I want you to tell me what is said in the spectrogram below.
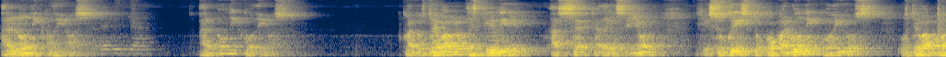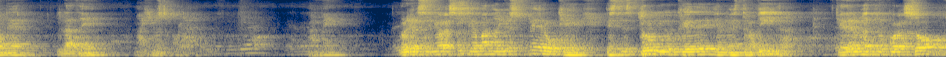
al único Dios. Al único Dios. Cuando usted va a escribir acerca del Señor Jesucristo como el único Dios, usted va a poner la D mayúscula. Amén. Gloria al Señor. Así que hermano, yo espero que este estudio quede en nuestra vida, quede en nuestro corazón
